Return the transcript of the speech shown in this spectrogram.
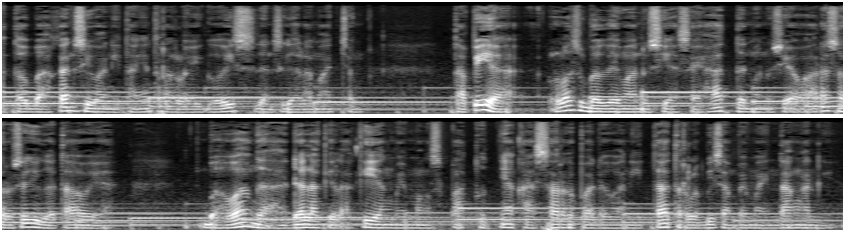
atau bahkan si wanitanya terlalu egois dan segala macam. Tapi ya, lo sebagai manusia sehat dan manusia waras harusnya juga tahu ya, bahwa nggak ada laki-laki yang memang sepatutnya kasar kepada wanita terlebih sampai main tangan gitu.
